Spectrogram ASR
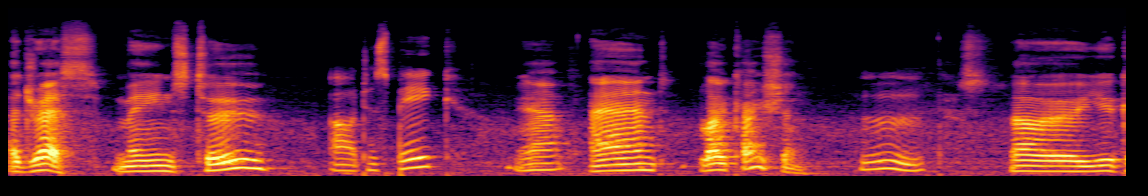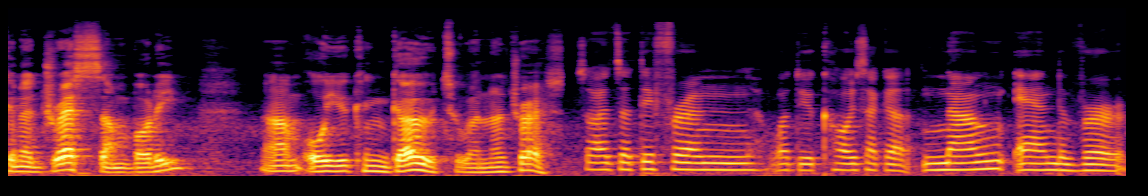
address means to. Uh, to speak. Yeah, and location. Hmm. So you can address somebody um, or you can go to an address. So it's a different, what do you call It's like a noun and verb.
